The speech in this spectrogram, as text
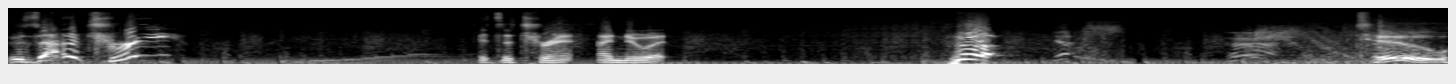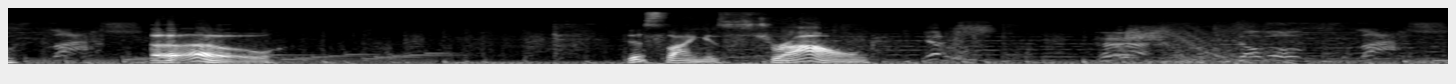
Is that a tree? It's a Trent. I knew it. Yes. Two? Uh oh. This thing is strong. Yes. Double slash.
